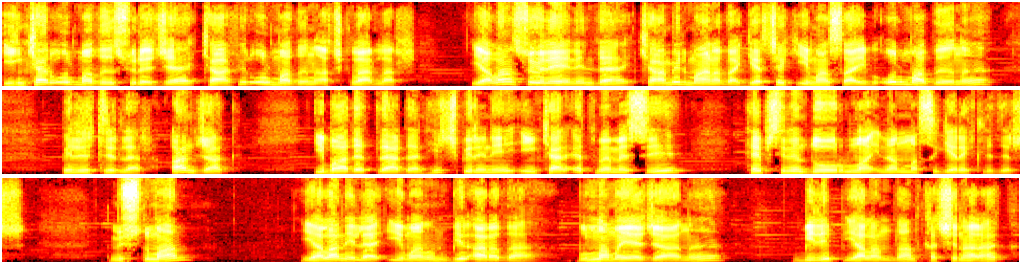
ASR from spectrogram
inkar olmadığı sürece kafir olmadığını açıklarlar. Yalan söyleyenin de kamil manada gerçek iman sahibi olmadığını belirtirler. Ancak ibadetlerden hiçbirini inkar etmemesi, hepsinin doğruluğuna inanması gereklidir. Müslüman, yalan ile imanın bir arada bulunamayacağını bilip yalandan kaçınarak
